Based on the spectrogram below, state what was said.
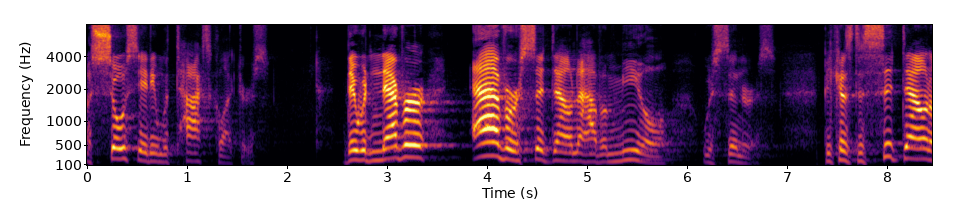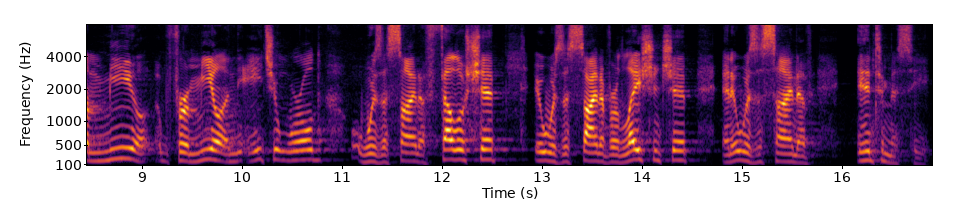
associating with tax collectors. They would never, ever sit down to have a meal with sinners. Because to sit down a meal for a meal in the ancient world was a sign of fellowship, it was a sign of relationship, and it was a sign of intimacy.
